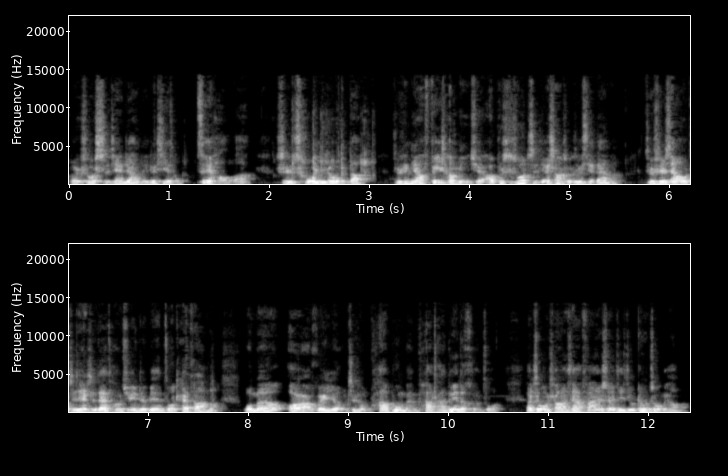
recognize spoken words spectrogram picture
或者说实现这样的一个系统？最好啊是出一个文档，就是你要非常明确，而不是说直接上手就写代码。就是像我之前是在腾讯这边做开发嘛，我们偶尔会有这种跨部门、跨团队的合作。那这种情况下，方案设计就更重要了，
